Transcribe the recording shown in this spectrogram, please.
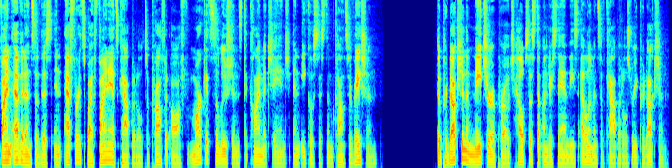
find evidence of this in efforts by finance capital to profit off market solutions to climate change and ecosystem conservation. The production of nature approach helps us to understand these elements of capital's reproduction.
